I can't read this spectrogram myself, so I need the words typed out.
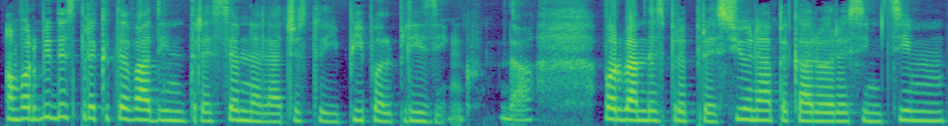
Am vorbit despre câteva dintre semnele acestui people pleasing, da? Vorbeam despre presiunea pe care o resimțim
